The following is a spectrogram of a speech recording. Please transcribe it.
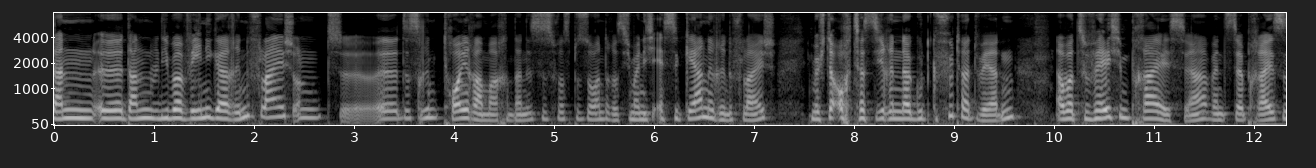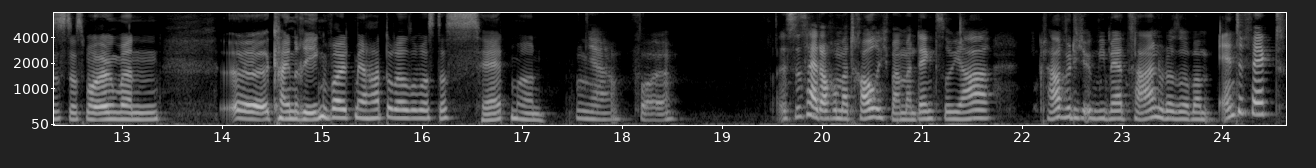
dann, äh, dann lieber weniger Rindfleisch und äh, das Rind teurer machen. Dann ist es was Besonderes. Ich meine, ich esse gerne Rindfleisch. Ich möchte auch, dass die Rinder gut gefüttert werden. Aber zu welchem Preis? Ja, wenn es der Preis ist, dass man irgendwann äh, keinen Regenwald mehr hat oder sowas, das sad, man. Ja, voll. Es ist halt auch immer traurig, weil man denkt so, ja, klar würde ich irgendwie mehr zahlen oder so, aber im Endeffekt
